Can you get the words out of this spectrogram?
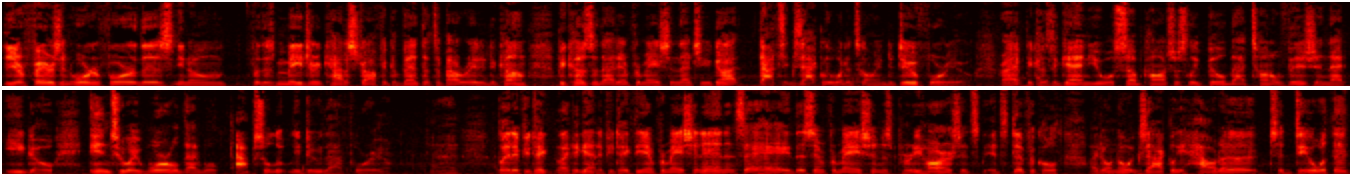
your affairs in order for this, you know, for this major catastrophic event that's about ready to come because of that information that you got, that's exactly what it's going to do for you, right? Because again, you will subconsciously build that tunnel vision, that ego into a world that will absolutely do that for you. Right? But if you take, like again, if you take the information in and say, "Hey, this information is pretty harsh. It's it's difficult. I don't know exactly how to to deal with it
